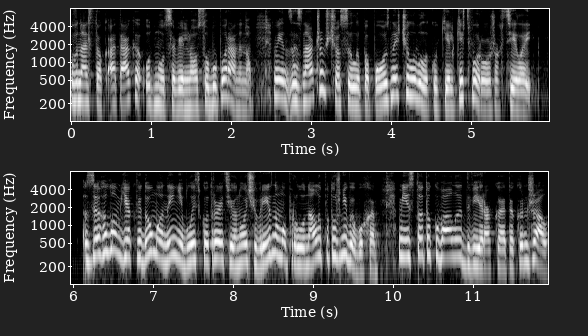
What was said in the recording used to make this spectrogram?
внаслідок атаки одну цивільну особу поранено. Він зазначив, що сили ППО знищили велику кількість ворожих цілей. Загалом, як відомо, нині близько третьої ночі в Рівному пролунали потужні вибухи. Місто атакували дві ракети кинжал,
